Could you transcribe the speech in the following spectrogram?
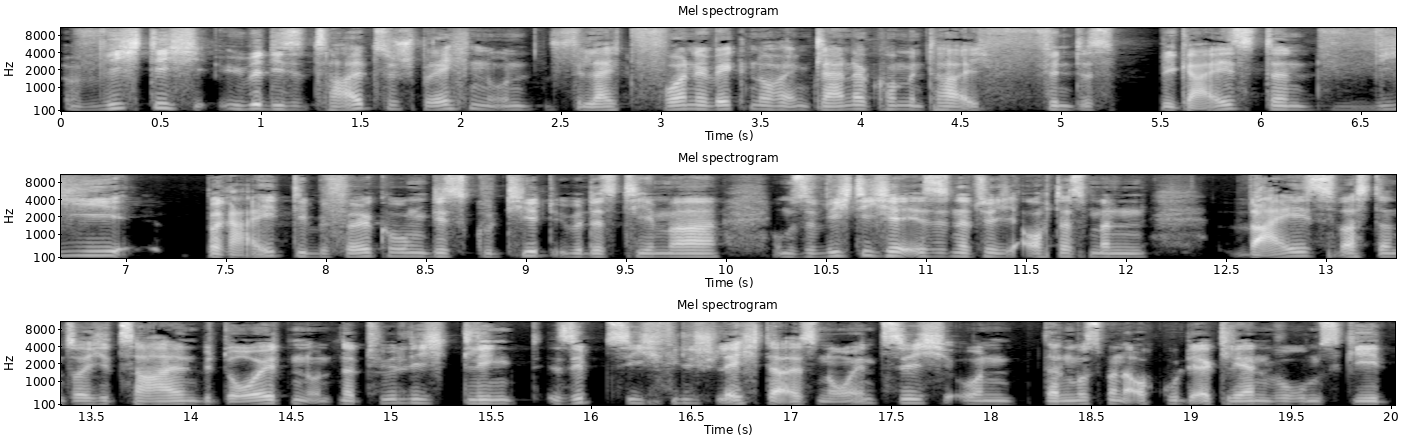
wichtig, über diese Zahl zu sprechen und vielleicht vorneweg noch ein kleiner Kommentar. Ich finde es begeisternd, wie breit die Bevölkerung diskutiert über das Thema, umso wichtiger ist es natürlich auch, dass man weiß, was dann solche Zahlen bedeuten. Und natürlich klingt 70 viel schlechter als 90 und dann muss man auch gut erklären, worum es geht.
